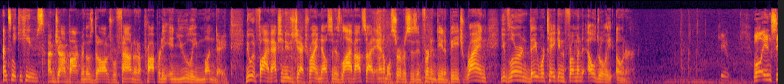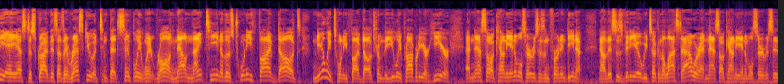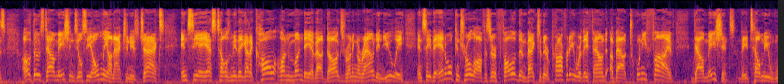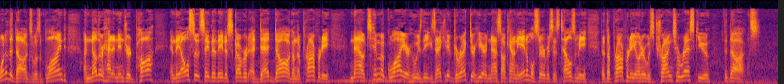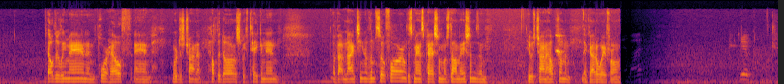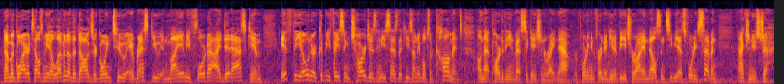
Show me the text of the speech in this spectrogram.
I'm Tenikka Hughes. I'm John Bachman. Those dogs were found on a property in Yulee Monday. New at 5, Action News Jax Ryan Nelson is live outside Animal Services in Fernandina Beach. Ryan, you've learned they were taken from an elderly owner. Well, NCAS described this as a rescue attempt that simply went wrong. Now 19 of those 25 dogs, nearly 25 dogs from the Yulee property are here at Nassau County Animal Services in Fernandina. Now this is video we took in the last hour at Nassau County Animal Services of those Dalmatians you'll see only on Action News Jax. NCAS tells me they got a call on Monday about dogs running around in Yulee and say the animal control officer followed them back to their property where they found about 25 Dalmatians. They tell me one of the dogs was blind, another had an injured paw, and they also say that they discovered a dead dog on the property. Now, Tim McGuire, who is the executive director here at Nassau County Animal Services, tells me that the property owner was trying to rescue the dogs elderly man in poor health, and we're just trying to help the dogs. We've taken in about 19 of them so far. This man's passion was Dalmatians, and he was trying to help them, and they got away from him. Now, McGuire tells me 11 of the dogs are going to a rescue in Miami, Florida. I did ask him if the owner could be facing charges, and he says that he's unable to comment on that part of the investigation right now. Reporting in Fernandina Beach, Ryan Nelson, CBS 47, Action News Jax.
